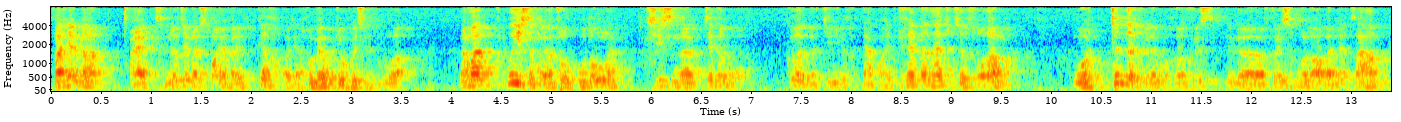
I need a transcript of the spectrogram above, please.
发现呢，哎，成都这边创业环境更好一点，后面我就回成都了。那么为什么要做咕咚呢？其实呢，这个我个人的经历有很大关系。就像刚才主持人说到嘛，我真的觉得我和飞斯那个飞斯普老板的扎哈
